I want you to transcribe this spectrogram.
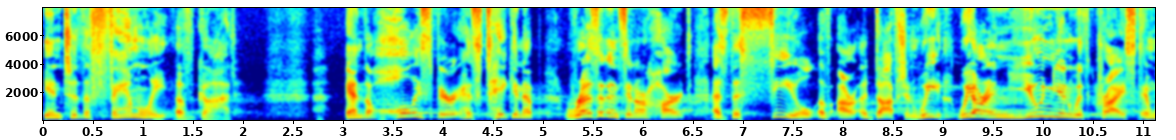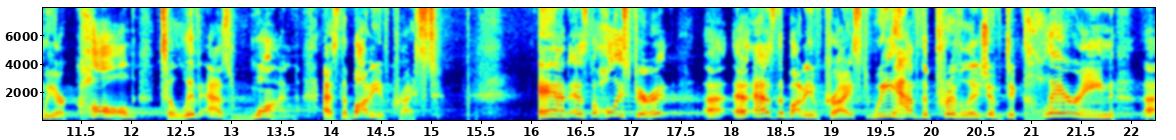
into the family of God. And the Holy Spirit has taken up residence in our heart as the seal of our adoption. We, we are in union with Christ and we are called to live as one, as the body of Christ. And as the Holy Spirit, uh, as the body of Christ, we have the privilege of declaring uh,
